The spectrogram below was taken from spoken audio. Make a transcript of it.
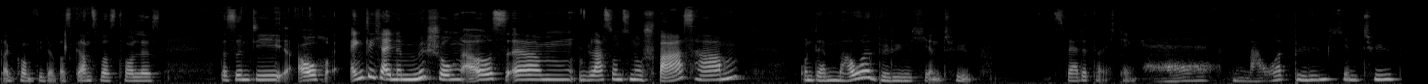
dann kommt wieder was ganz was Tolles. Das sind die auch eigentlich eine Mischung aus ähm, Lass uns nur Spaß haben und der Mauerblümchen-Typ. Jetzt werdet ihr euch denken, hä, Mauerblümchen-Typ?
